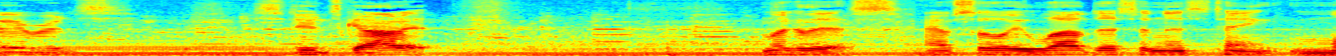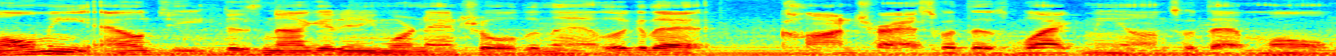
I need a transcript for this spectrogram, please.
favorites. This dude's got it. Look at this. Absolutely love this in this tank. Mulmy algae does not get any more natural than that. Look at that contrast with those black neons with that mulm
